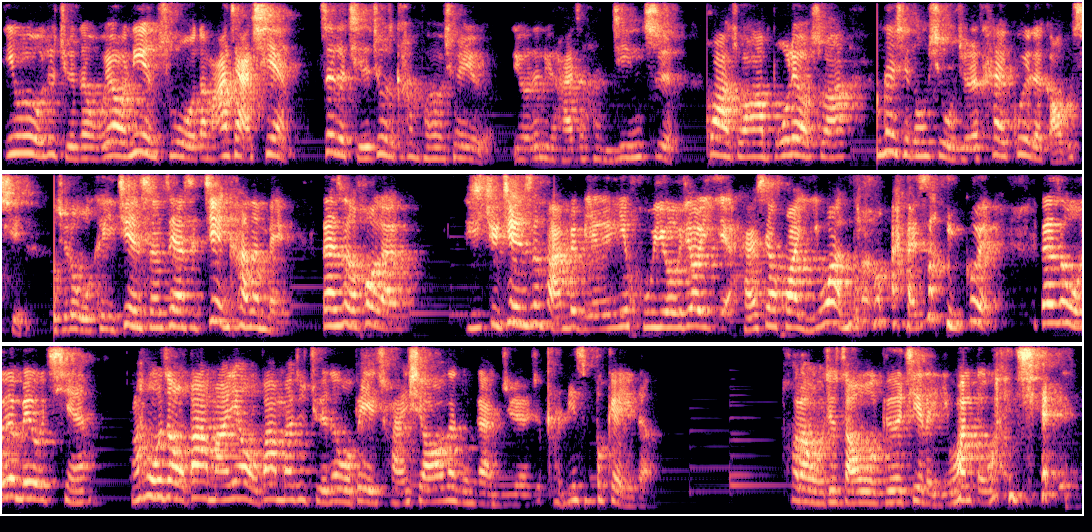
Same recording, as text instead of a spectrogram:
因为我就觉得我要练出我的马甲线，这个其实就是看朋友圈有有的女孩子很精致，化妆啊、玻尿酸那些东西，我觉得太贵了，搞不起。我觉得我可以健身，这样是健康的美，但是后来。一去健身房被别人一忽悠，就要还是要花一万多，还是很贵。但是我又没有钱，然后我找我爸妈要，我爸妈就觉得我被传销那种感觉，就肯定是不给的。后来我就找我哥借了一万多块钱，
